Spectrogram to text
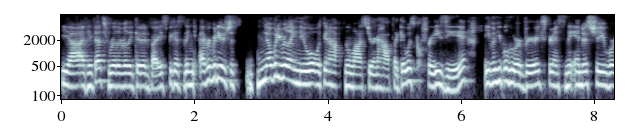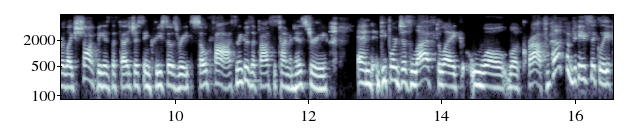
yeah, I think that's really, really good advice because I think everybody was just, nobody really knew what was going to happen the last year and a half. Like it was crazy. Even people who were very experienced in the industry were like shocked because the Fed just increased those rates so fast. I think it was the fastest time in history. And people were just left like, well, look, crap. Basically,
